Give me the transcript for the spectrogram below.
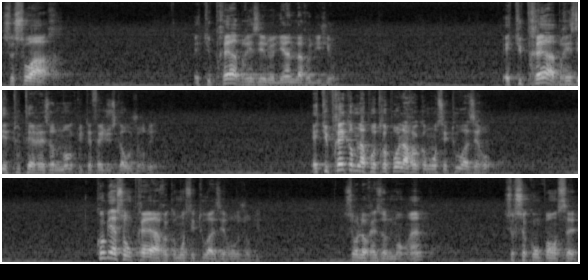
Ce soir, es-tu prêt à briser le lien de la religion? Es-tu prêt à briser tous tes raisonnements que tu t'es fait jusqu'à aujourd'hui? Es-tu prêt, comme l'apôtre Paul, à recommencer tout à zéro? Combien sont prêts à recommencer tout à zéro aujourd'hui? Sur le raisonnement, hein? Sur ce qu'on pensait.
